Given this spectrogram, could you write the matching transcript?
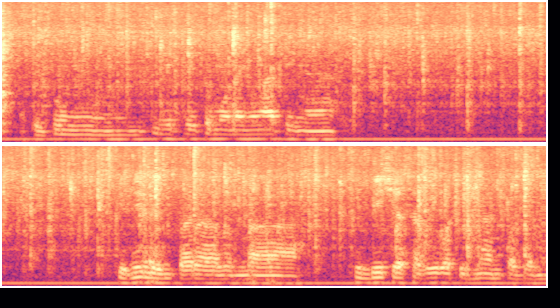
At kung piniprito muna yung ating uh, kiniling para ma hindi siya sariwa tignan pag ano.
